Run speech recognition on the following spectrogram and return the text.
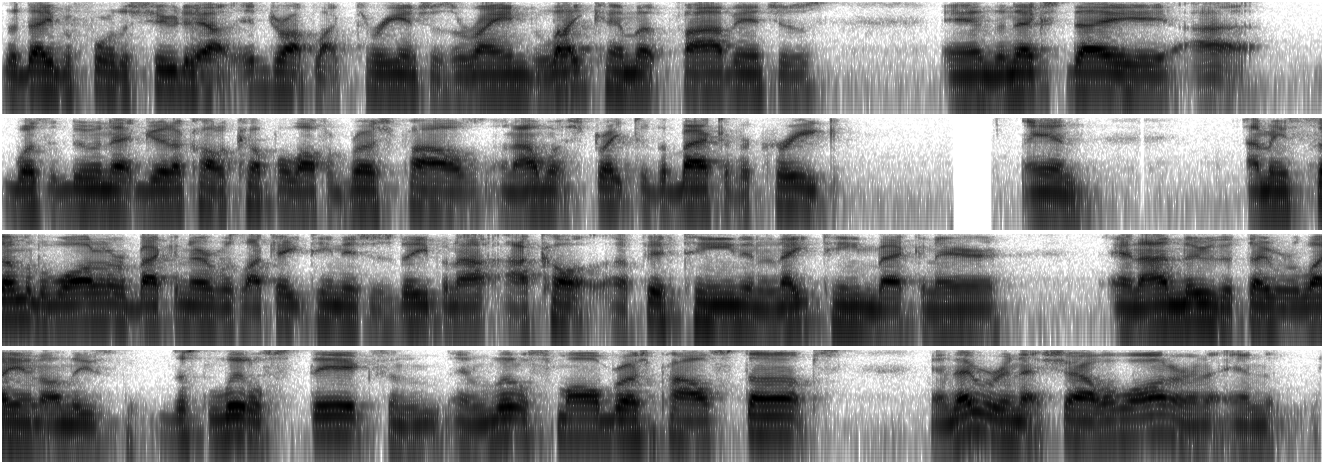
the day before the shootout. It dropped like three inches of rain. The lake came up five inches, and the next day I wasn't doing that good. I caught a couple off of brush piles, and I went straight to the back of a creek. And I mean, some of the water back in there was like 18 inches deep, and I, I caught a 15 and an 18 back in there and I knew that they were laying on these just little sticks and, and little small brush pile stumps, and they were in that shallow water. And, and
